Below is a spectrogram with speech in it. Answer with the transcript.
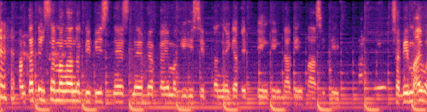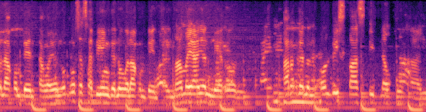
pagdating sa mga nagbi-business, never kayo mag-iisip ng negative thinking, laging positive. Sabi mo, ay wala akong benta ngayon. Huwag mong sasabihin ganun, wala akong benta. Mamaya yan, meron. Parang ganun, always positive lang po tayo.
